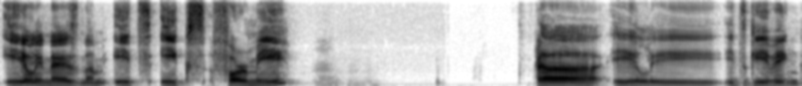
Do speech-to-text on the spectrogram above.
ili ne znam, it's X for me, uh, ili it's giving,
